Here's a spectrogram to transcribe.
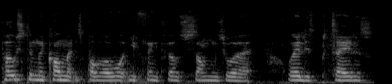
post in the comments below what you think those songs were. Ladies potatoes.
